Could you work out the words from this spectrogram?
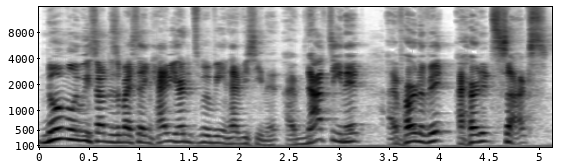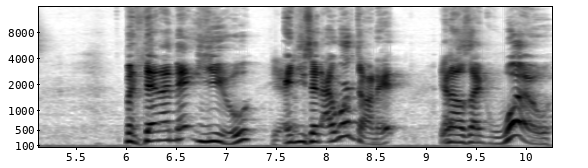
normally we start this by saying, Have you heard of this movie and have you seen it? I've not seen it. I've heard of it. I heard it sucks. But then I met you, Yes. and you said, I worked on it. And I was like, Whoa.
